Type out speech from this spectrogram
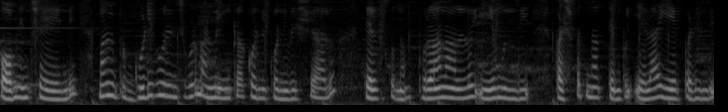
కామెంట్ చేయండి. మనం ఇప్పుడు గుడి గురించి కూడా మనం ఇంకా కొన్ని కొన్ని విషయాలు తెలుసుకుందాం. పురాణాల్లో ఏముంది? పశుపతినాథ్ టెంపుల్ ఎలా ఏర్పడింది?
